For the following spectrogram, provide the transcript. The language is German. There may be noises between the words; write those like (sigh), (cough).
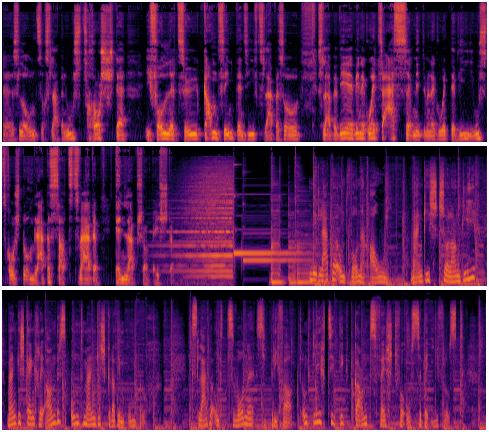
Es lohnt sich, das Leben auszukosten, in vollen Zügen, ganz intensiv zu leben, so das Leben wie, wie ein gutes Essen mit einem guten Wein auszukosten, um Lebenssatz zu werden, dann lebst du am besten. Wir leben und wohnen alle. Manchmal schon lange gleich, manchmal ein anders und manchmal gerade im Umbruch. Das Leben und das Wohnen sind privat und gleichzeitig ganz fest von außen beeinflusst.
